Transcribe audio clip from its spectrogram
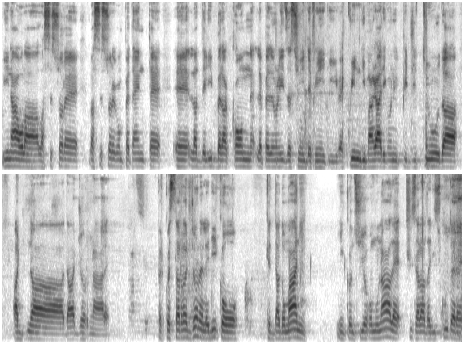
in aula l'assessore, l'assessore competente eh, la delibera con le penalizzazioni definitive quindi magari con il PGTU da, da, da aggiornare. Per questa ragione le dico che da domani in Consiglio Comunale ci sarà da discutere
